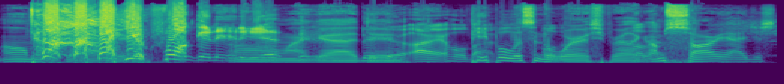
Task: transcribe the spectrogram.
oh my god, you dude. fucking oh idiot. Oh my god, dude. All right, hold on. People listen to on. worse, bro. Like, Hold I'm on. sorry. I just.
